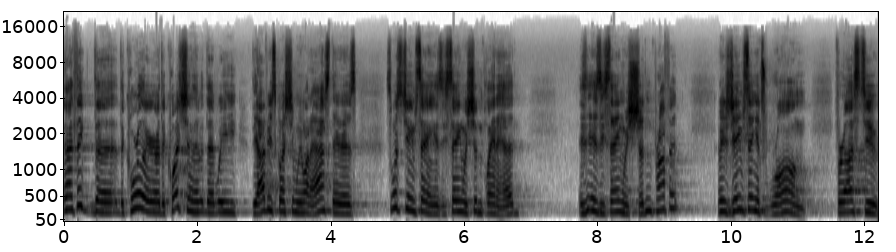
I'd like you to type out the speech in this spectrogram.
And I think the, the corollary or the question that, we, the obvious question we want to ask there is so, what's James saying? Is he saying we shouldn't plan ahead? Is, is he saying we shouldn't profit? I mean, is James saying it's wrong for us to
